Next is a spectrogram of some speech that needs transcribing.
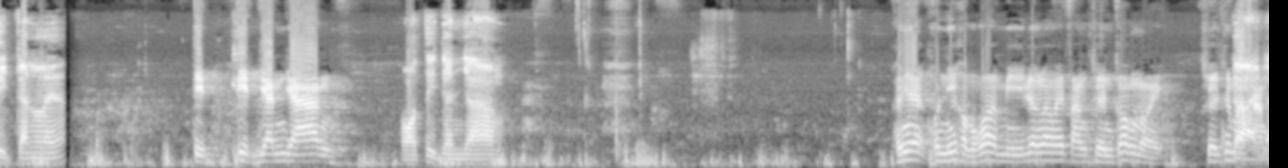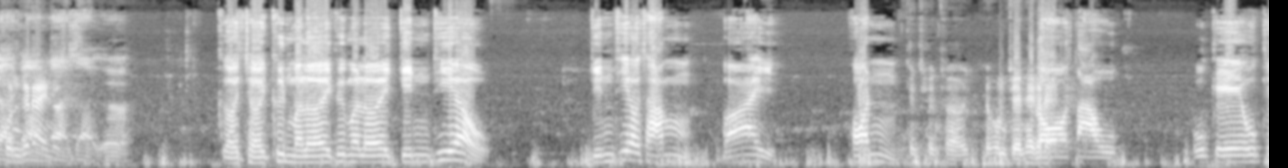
ติดกันอะไรนะติดติดยันยางอ๋อติดยันยางเขาเนี่ยคนนี้เขาบอกว่ามีเรื่องเล่าให้ฟังเชิญกล้องหน่อย เชิญขึ้นมาสามคนก็ได้นี่ได้ได้เออเกิดเชิญขึ้นมาเลยขึ้นมาเลย กินเที่ยว กินเที่ยวทำบาย คอนจะเชิญเขาเดี๋ยวผมเชิญให้ก็รได้อเตา โอเค โอเค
